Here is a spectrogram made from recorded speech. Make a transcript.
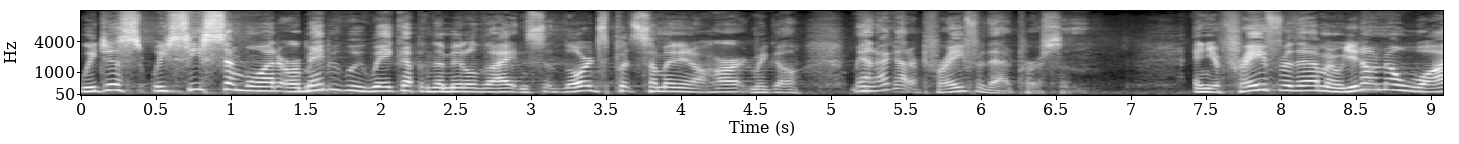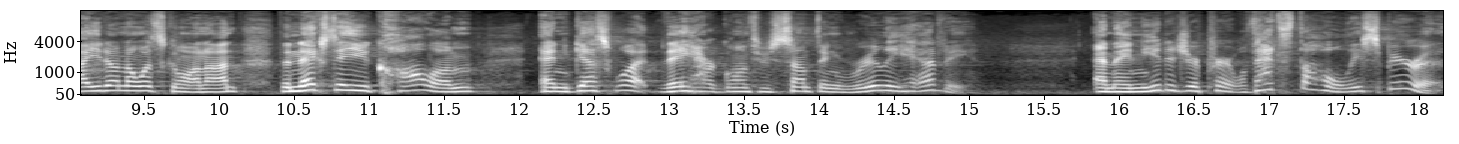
we just, we see someone, or maybe we wake up in the middle of the night and the Lord's put somebody in our heart and we go, man, I got to pray for that person. And you pray for them and you don't know why, you don't know what's going on. The next day you call them and guess what? They are going through something really heavy and they needed your prayer. Well, that's the Holy Spirit.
